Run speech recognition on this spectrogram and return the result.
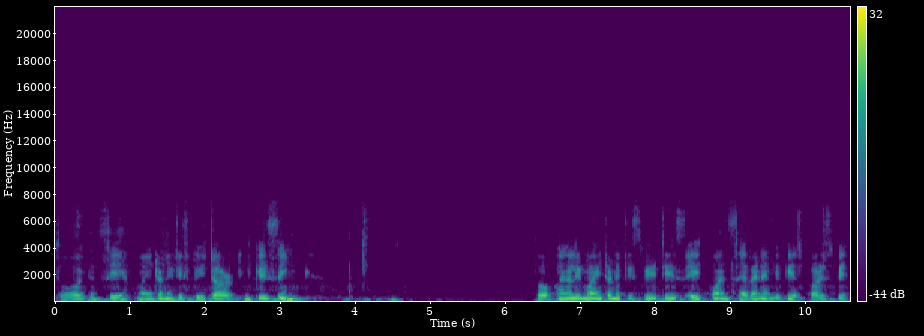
So you can see my internet speed are increasing so finally my internet speed is 8.7 mbps per speed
